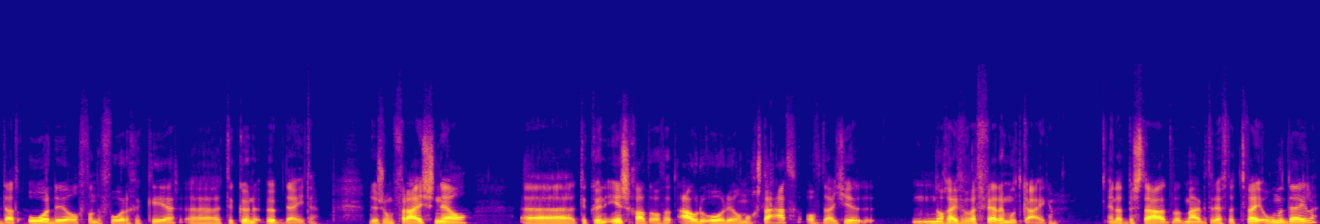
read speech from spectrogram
dat oordeel van de vorige keer te kunnen updaten. Dus om vrij snel uh, te kunnen inschatten of dat oude oordeel nog staat of dat je nog even wat verder moet kijken. En dat bestaat wat mij betreft uit twee onderdelen.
